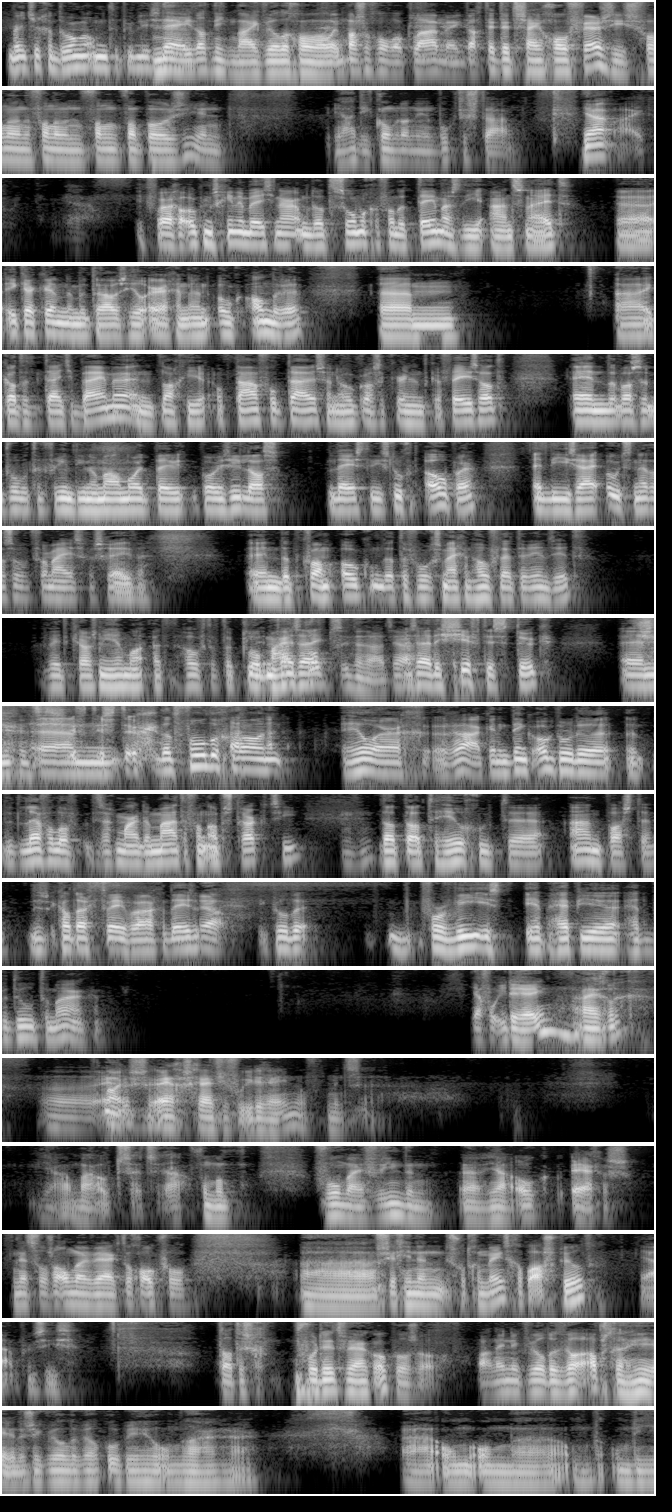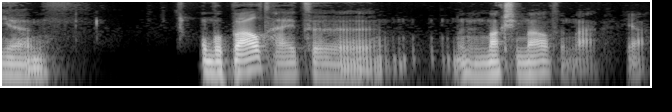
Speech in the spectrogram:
Werd je gedwongen om te publiceren? Nee, dat niet. Maar ik wilde gewoon, ik was er gewoon wel klaar mee. Ik dacht, dit, dit zijn gewoon versies van, een, van, een, van, van poëzie. En ja, die komen dan in een boek te staan. Ja. Ik, ja. ik vraag ook misschien een beetje naar, omdat sommige van de thema's die je aansnijdt, uh, ik herkende me trouwens heel erg en, en ook anderen. Um, uh, ik had het een tijdje bij me en het lag hier op tafel thuis. En ook als ik er in het café zat. En er was bijvoorbeeld een vriend die normaal nooit po poëzie las, leest. Die sloeg het open en die zei, oh, het is net alsof het voor mij is geschreven. En dat kwam ook omdat er volgens mij geen hoofdletter in zit. Ik weet trouwens niet helemaal uit het hoofd of dat klopt. Maar dat hij, klopt, zei, inderdaad, ja. hij zei, de shift is stuk. En um, stuk. dat voelde gewoon heel erg raak. En ik denk ook door de, het level of zeg maar de mate van abstractie, mm -hmm. dat dat heel goed uh, aanpaste. Dus ik had eigenlijk twee vragen. Deze, ja. ik wilde, voor wie is, heb je het bedoeld te maken? Ja, voor iedereen eigenlijk. Uh, ergens, ergens, schrijf je voor iedereen. Of mensen. Ja, maar het, ja, voor, mijn, voor mijn vrienden uh, ja, ook ergens. Net zoals al mijn werk toch ook voor uh, zich in een soort gemeenschap afspeelt. Ja, precies. Dat is voor dit werk ook wel zo. Alleen ik wilde het wel abstraheren, dus ik wilde wel proberen om daar. Uh, om, om, uh, om, om die onbepaaldheid maximaal te maken. Ja,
